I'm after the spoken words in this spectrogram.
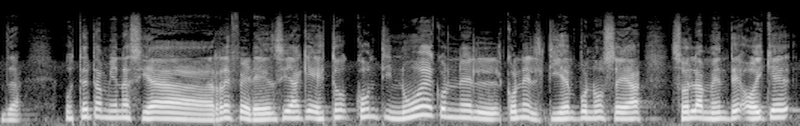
Ya. Usted también hacía referencia a que esto continúe con el, con el tiempo, no sea solamente hoy que,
